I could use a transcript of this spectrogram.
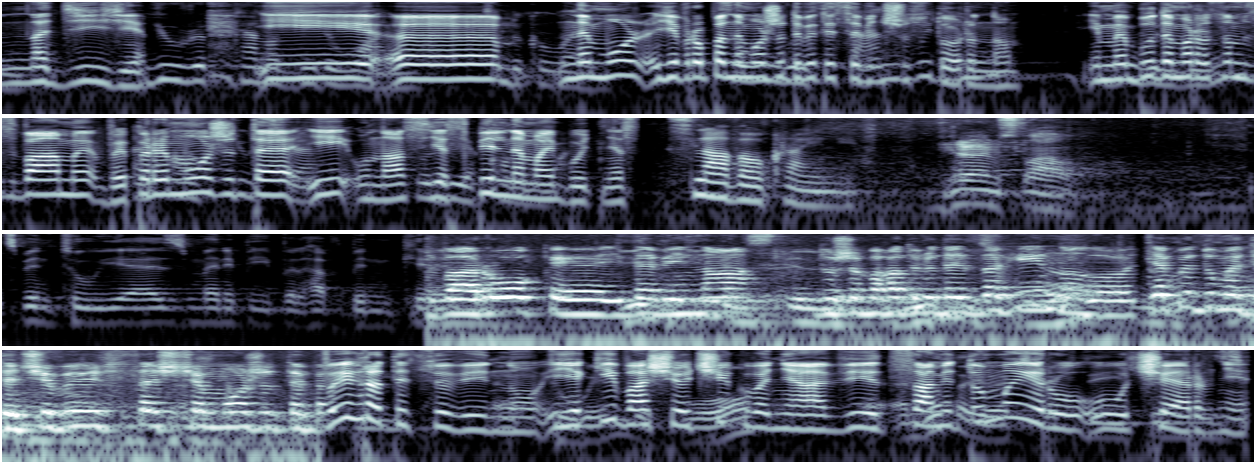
надії. І е, не мож, Європа не може дивитися в іншу сторону. І ми будемо разом з вами. Ви переможете, і у нас є спільне майбутнє. Слава Україні! Героям слава! Два роки йде війна. Дуже багато людей загинуло. Як ви думаєте, чи ви все ще можете виграти цю війну? І які ваші очікування від саміту миру у червні?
